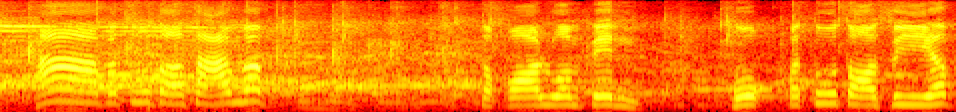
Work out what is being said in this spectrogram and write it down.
5 ประตูต่อ 3 ครับตกอร์รวมเป็น 6 ประตูต่อ 4 ครับ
